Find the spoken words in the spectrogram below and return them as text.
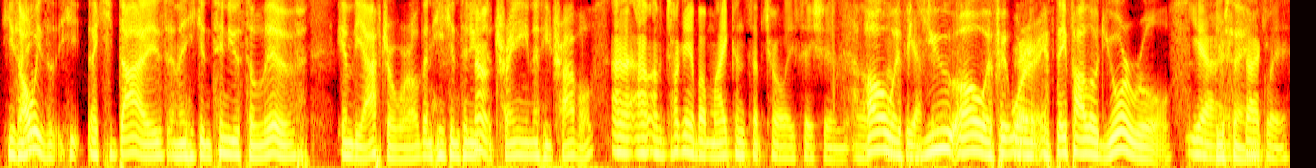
He's Right. always he like he dies and then he continues to live in the afterworld and he continues No. to train and he travels. I, I- I'm talking about my conceptualization. Of, Oh, of if you oh if it were Right. if they followed your rules, yeah, you're saying exactly.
